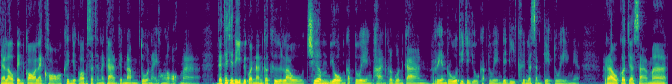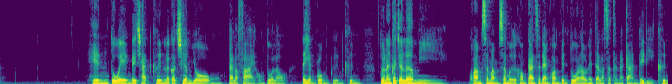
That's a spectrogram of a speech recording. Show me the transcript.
แต่เราเป็นกอและขอขึ้นอยู่กับสถานการณ์จะนำตัวไหนของเราออกมา แต่ถ้าจะดีไปกว่านั้นก็คือเราเชื่อมโยงกับตัวเองผ่านกระบวนการเรียนรู้ที่จะอยู่กับตัวเองได้ดีขึ้นและสังเกตตัวเองเนี่ยเราก็จะสามารถ เห็นตัวเองได้ชัดขึ้น แล้วก็เชื่อมโยงแต่ละฝ่ายของตัวเราได้อย่างกลมกลืนขึ้น ตัวนั้นก็จะเริ่มมีความสม่ำเสมอของการแสดงความเป็นตัวเราในแต่ละสถานการณ์ได้ดีขึ้น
